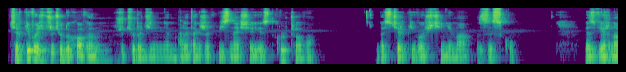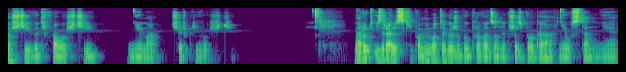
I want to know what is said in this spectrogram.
Cierpliwość w życiu duchowym, życiu rodzinnym, ale także w biznesie jest kluczowa. Bez cierpliwości nie ma zysku. Bez wierności i wytrwałości nie ma cierpliwości. Naród izraelski, pomimo tego, że był prowadzony przez Boga nieustannie,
